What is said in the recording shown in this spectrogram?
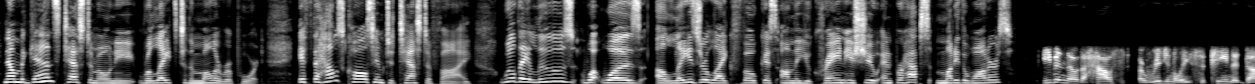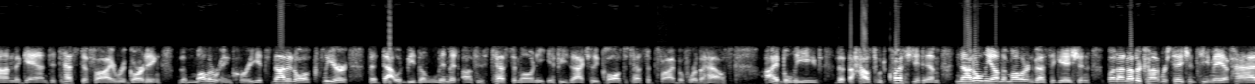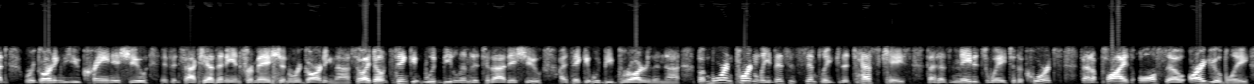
Now, McGahn's testimony relates to the Mueller report. If the House calls him to testify, will they lose what was a laser like focus on the Ukraine issue and perhaps muddy the waters? Even though the House originally subpoenaed Don McGahn to testify regarding the Mueller inquiry, it's not at all clear that that would be the limit of his testimony if he's actually called to testify before the House. I believe that the House would question him not only on the Mueller investigation, but on other conversations he may have had regarding the Ukraine issue, if in fact he has any information regarding that. So I don't think it would be limited to that issue. I think it would be broader than that. But more importantly, this is simply the test case that has made its way to the courts that applies also, arguably,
